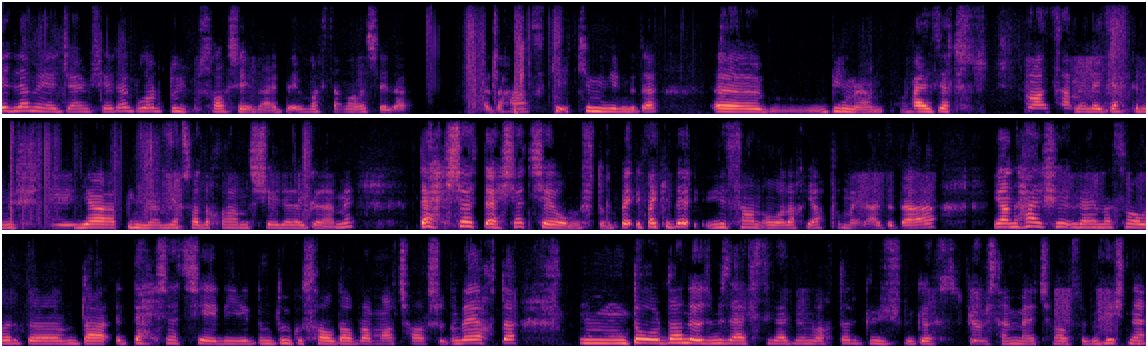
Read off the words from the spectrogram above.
eləməyəcəyim şeylər bunlar duygusal şeylərdir, emosional şeylərdir. Hansı ki 2020-də e, bilmirəm, vəziyyət situasiyam elə gətirmişdi, ya bilmirəm, yaşadıqlarımız şeylərə görəmi dəhşət dəhşət şey olmuşdum. Bə bəlkə də insan olaraq yapım elədi də. Yəni hər şey ürəyimə salırdım, da dəhşət şey eləyirdim, duygusal davranmağa çalışırdım və yaxud da doğrudan da özümü zəiflədiyim vaxtlar güclü gö görsənməyə çalışırdım. Heç nə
